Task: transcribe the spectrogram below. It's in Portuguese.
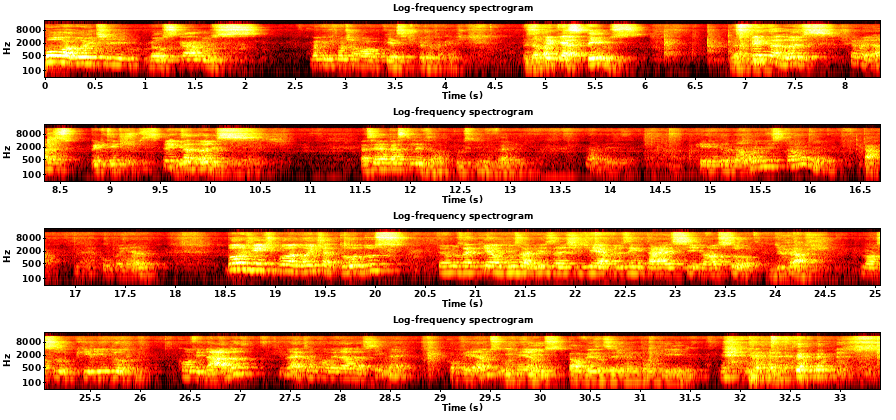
Boa noite, meus caros. Como é que a gente pode chamar o que esse PJCast? PJCasteiros? Espectadores, acho que é melhor, né? Espectadores. Espectadores. Essa é a peça televisão, porque eu stream velho. Não, mas querendo ou não, eles estão Tá. né, acompanhando. Bom, gente, boa noite a todos. Temos aqui alguns avisos antes de apresentar esse nosso, De praxe. nosso querido convidado, que não é tão convidado assim, né? Convenhamos, convenhamos. talvez eu seja nem tão querido.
